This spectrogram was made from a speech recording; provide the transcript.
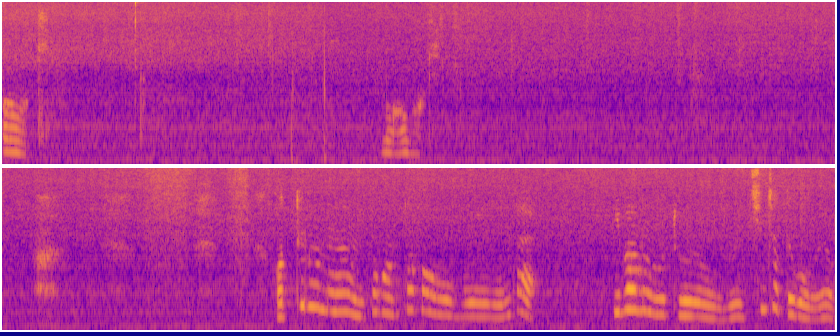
먹어볼게. 먹어보겠어. 겉으로는 조금 뜨거워 보이는데 입안으로 들어오면 진짜 뜨거워요.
